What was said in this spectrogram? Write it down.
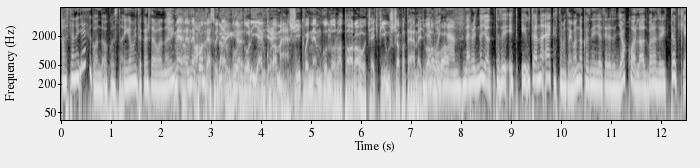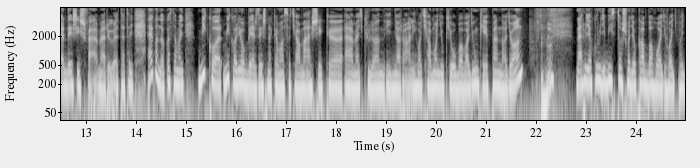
Aztán egy elgondolkoztam. Igen, mit akartál mondani? Nem, nem, nem, pont ez, hogy nem igen. gondol ilyenkor a másik, vagy nem gondolhat arra, hogyha egy fiús csapat elmegy De valahova. hogy nem, mert hogy nagyon, tehát itt, utána elkezdtem ezen gondolkozni, hogy azért ez a gyakorlatban azért itt több kérdés is felmerül. Tehát, hogy elgondolkoztam, hogy mikor, mikor jobb érzés nekem az, hogyha a másik elmegy külön így nyaralni, hogyha mondjuk jóba vagyunk éppen nagyon, uh-huh. Mert hogy akkor ugye biztos vagyok abba, hogy, hogy, hogy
